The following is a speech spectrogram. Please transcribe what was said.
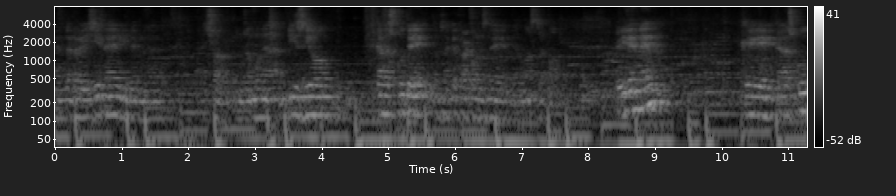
ben, ben reeixida i ben, eh, això, doncs, amb una visió cadascú té doncs, aquests racons de, del nostre poble. Evidentment, que cadascú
